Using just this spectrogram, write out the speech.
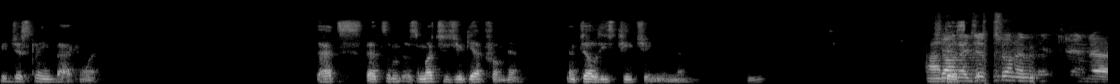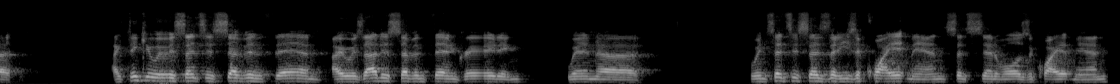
He just leaned back and went. That's that's as much as you get from him until he's teaching. Um, Sean, I just want to mention. Uh, I think it was since his seventh dan. I was at his seventh dan grading when uh, when Sensei says that he's a quiet man. Sensei Sandoval is a quiet man.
